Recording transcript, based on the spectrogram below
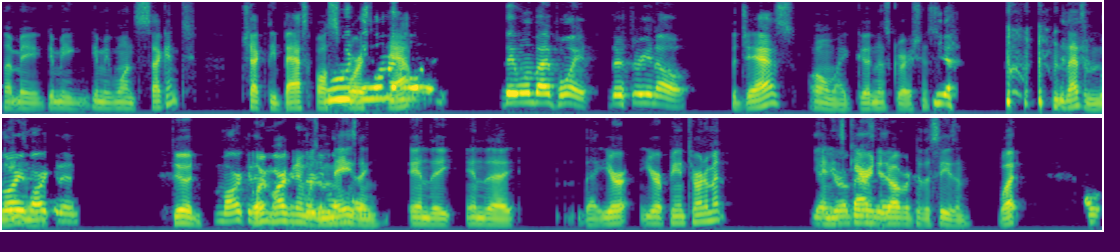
Let me give me give me one second. Check the basketball Ooh, scores app. They won by a point. They're 3 and 0. The Jazz? Oh my goodness gracious. Yeah. That's amazing. Lauri Markkanen. Dude. Markkanen. Lauri Markkanen was amazing in the in the that Euro, European tournament. Yeah, and he's carried it over to the season. What? Oh,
